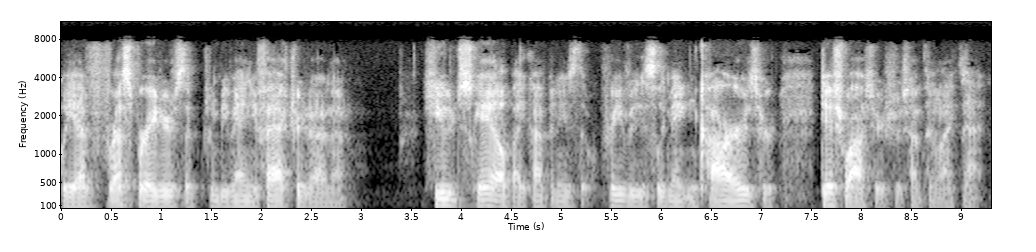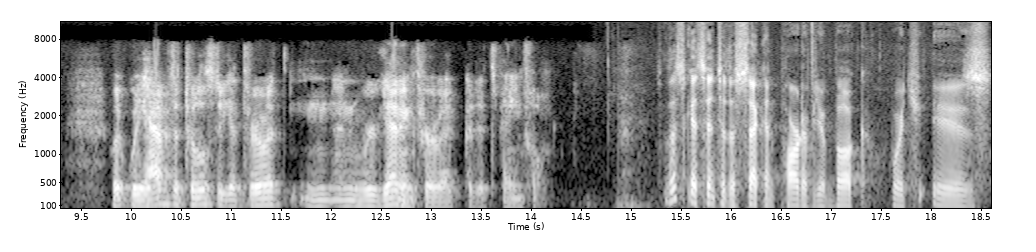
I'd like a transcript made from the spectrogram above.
We have respirators that can be manufactured on a huge scale by companies that were previously making cars or dishwashers or something like that. But we have the tools to get through it, and we're getting through it, but it's painful. So this gets into the second part of your book, which is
